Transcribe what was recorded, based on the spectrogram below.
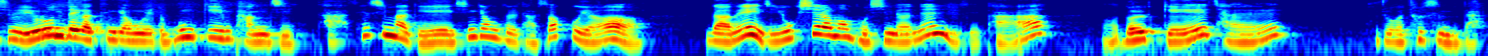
보시면 이런 데 같은 경우에도 문김 방지 다 세심하게 신경들 다 썼고요. 그 다음에 이제 욕실 한번 보시면은 이제 다 어, 넓게 잘 구조가 좋습니다.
